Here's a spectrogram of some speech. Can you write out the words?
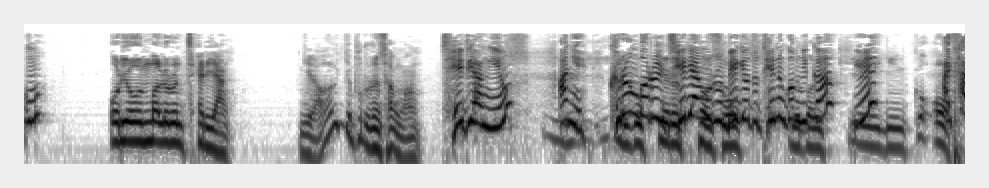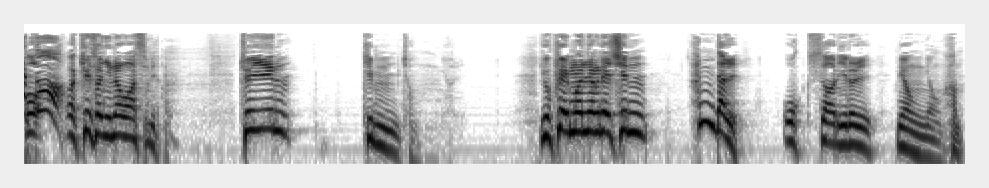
어머? 어려운 말로는 체량. 이라 이제 부르는 상황. 재량이요? 아니, 그런 거를 재량으로 매겨도 되는 겁니까? 예? 어, 아이, 사또! 어, 아, 계산이 나왔습니다. 죄인 김정열. 600만 양 대신 한 달 옥살이를 명령함.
